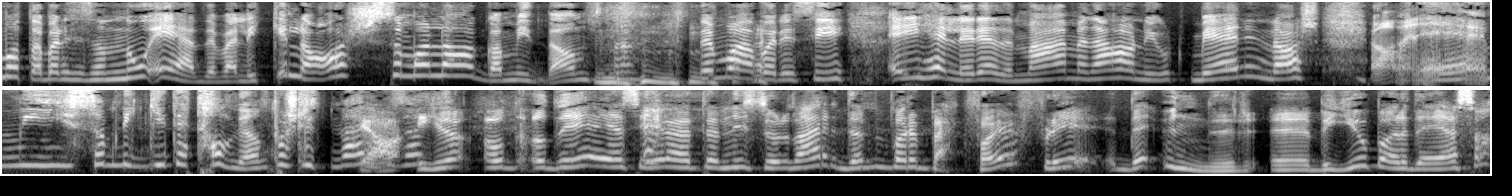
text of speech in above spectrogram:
måtte jeg bare si sånn Nå er det vel ikke Lars som har laga middagen. Det må jeg bare si. Ei heller er det meg, men jeg har nå gjort mer enn Lars. Ja, men det er mye som ligger i detaljene på slutten her. Ja, ikke? Og, og det jeg sier er at den historien der, den bare backfire, fordi det underbygger jo bare det jeg sa.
